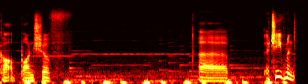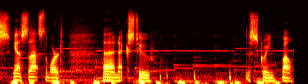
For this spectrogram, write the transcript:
got a bunch of uh, achievements. Yes, that's the word. Uh, next to the screen. Well,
